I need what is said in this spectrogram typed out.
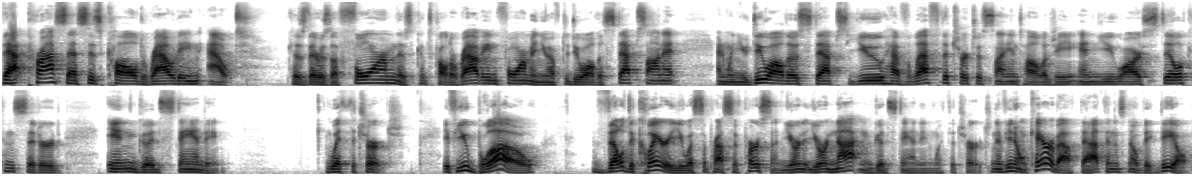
That process is called routing out because there's a form, there's, it's called a routing form, and you have to do all the steps on it. And when you do all those steps, you have left the Church of Scientology and you are still considered in good standing with the church. If you blow, they'll declare you a suppressive person. You're, you're not in good standing with the church. And if you don't care about that, then it's no big deal.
